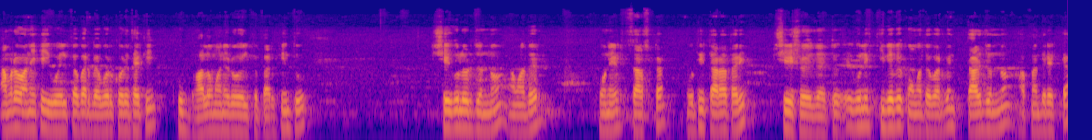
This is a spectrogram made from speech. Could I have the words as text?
আমরা অনেকেই ওয়েল পেপার ব্যবহার করে থাকি, খুব ভালো মানের ওয়েল পেপার কিন্তু সেগুলোর জন্য আমাদের ফোনের চার্জটা অতি তাড়াতাড়ি শেষ হয়ে যায়। তো এগুলি কীভাবে কমাতে পারবেন, তার জন্য আপনাদের একটা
